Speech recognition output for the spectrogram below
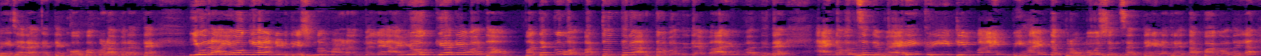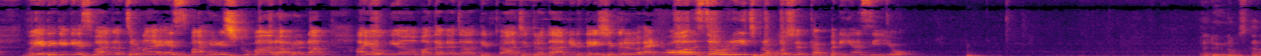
ಬೇಜಾರಾಗತ್ತೆ, ಕೋಪ ಕೂಡ ಬರುತ್ತೆ. ಇವ್ರು ಅಯೋಗ್ಯ ನಿರ್ದೇಶನ ಮಾಡಾದ್ಮೇಲೆ ಅಯೋಗ್ಯಗೆ ಒಂದು ಪದಕ್ಕೂ ಮತ್ತೊಂಥರ ಅರ್ಥ ಬಂದಿದೆ ವ್ಯಾಲ್ಯೂ ಬಂದಿದೆ. And also the very creative mind behind the promotions ಅಂತ ಹೇಳಿದ್ರೆ ತಪ್ಪಾಗೋದಿಲ್ಲ. ವೇದಿಕೆಗೆ ಸ್ವಾಗತಿಸೋಣ ಎಸ್ ಮಹೇಶ್ ಕುಮಾರ್ ಅವರನ್ನ. ಅಯೋಗ್ಯ, ಮದಗಜ ಚಿತ್ರದ ನಿರ್ದೇಶಕರು ಅಂಡ್ ಆಲ್ಸೋ ರೀಚ್ ಪ್ರಮೋಷನ್ ಕಂಪನಿಯ ಸಿಇಒ ಎಲ್ರಿಗೂ ನಮಸ್ಕಾರ.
